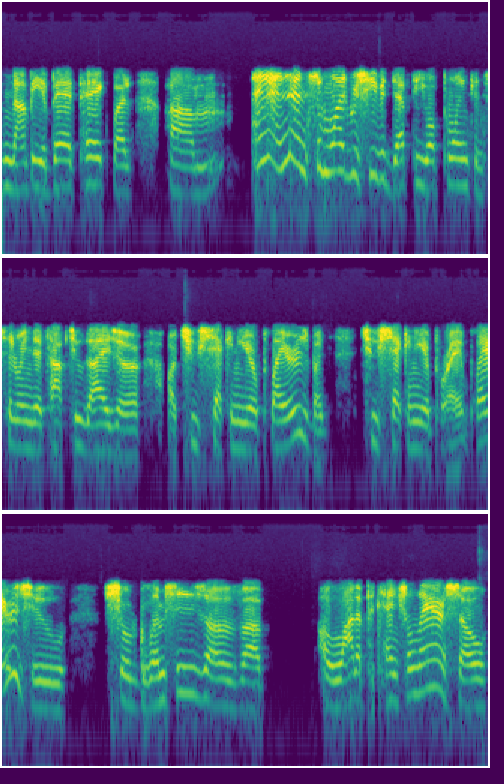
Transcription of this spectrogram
not be a bad pick, but um, and, and some wide receiver depth to your point, considering the top two guys are, are two second year players, but two second year players who showed glimpses of uh, a lot of potential there. So,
